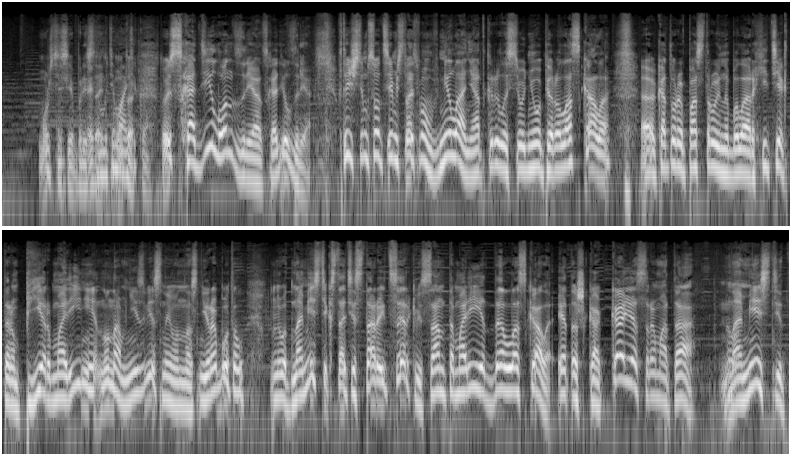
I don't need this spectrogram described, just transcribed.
Можете себе представить? Это математика. Вот то есть сходил он зря, сходил зря. В 1778 в Милане открылась сегодня опера Ласкала, э, которая построена была архитектором Пьер Марини. Ну, нам неизвестный, он у нас не работал. Вот на месте, кстати, старой церкви Санта-Мария де Ласкала. Это ж какая срамота! Ну, на месте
